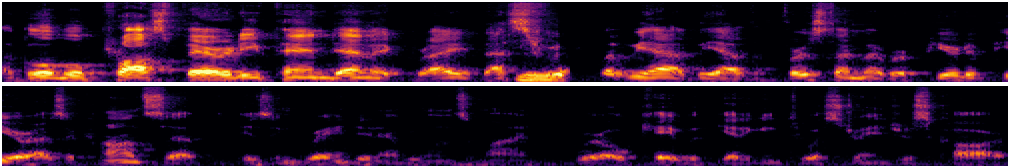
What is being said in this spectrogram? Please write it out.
a global prosperity pandemic, right? That's mm-hmm. really what we have. We have the first time ever peer to peer as a concept is ingrained in everyone's mind. We're okay with getting into a stranger's car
